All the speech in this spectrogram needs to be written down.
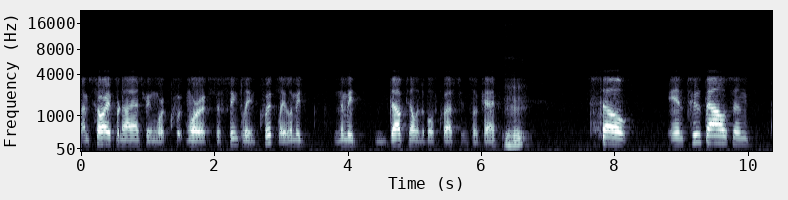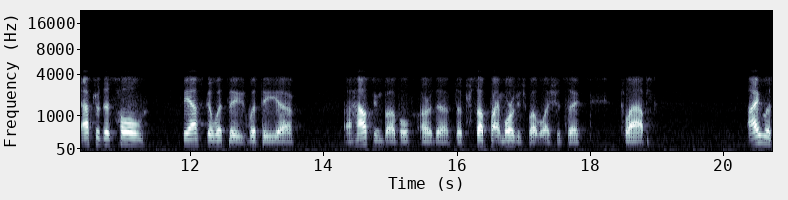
I'm sorry for not answering more more succinctly and quickly. Let me let me dovetail into both questions. Okay. Mm-hmm. So, in 2000, after this whole fiasco with the with the uh, housing bubble or the the subprime mortgage bubble, I should say, collapsed, I was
